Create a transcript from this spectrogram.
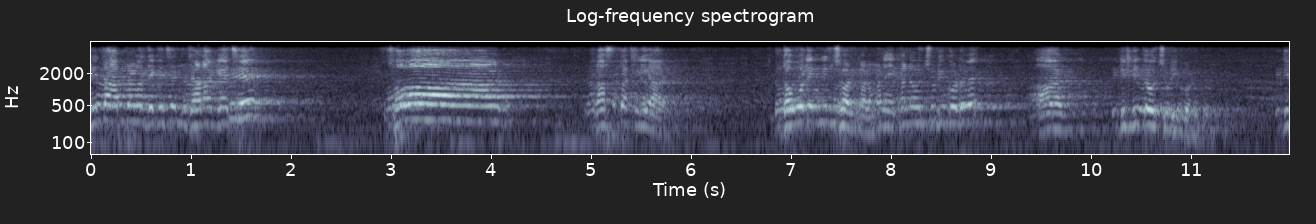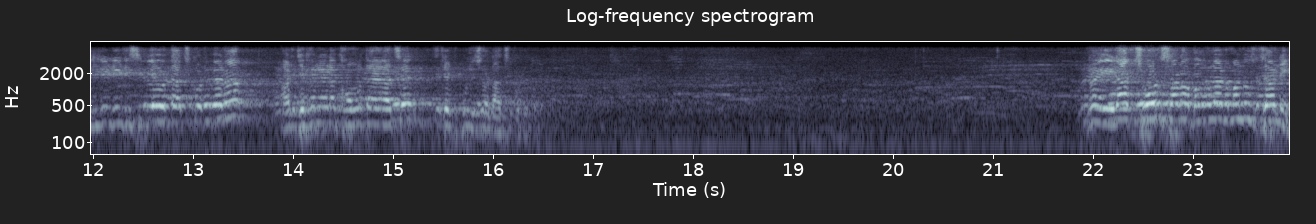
নেতা আপনারা দেখেছেন, যারা গেছে, সবার রাস্তা ক্লিয়ার ডবল ইঞ্জিন সরকার মানে এখানেও চুরি করবে, আর দিল্লিতেও চুরি করবে। দিল্লি ডিডিসিপিও টাচ করবে না, আর যেখানে একটা ক্ষমতায় আছে স্টেট পুলিশও টাচ করবে না এরা চোর সারা বাংলার মানুষ জানে।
